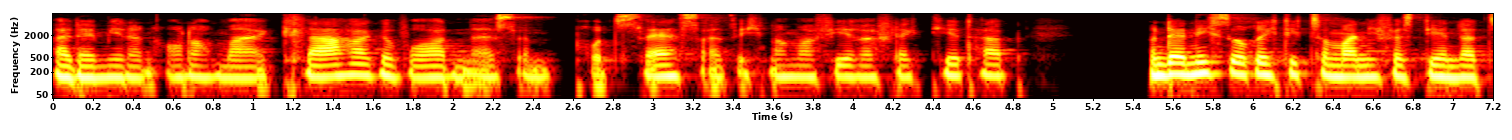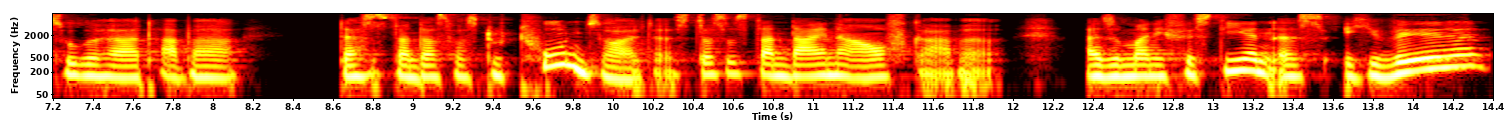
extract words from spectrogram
weil der mir dann auch noch mal klarer geworden ist im Prozess, als ich noch mal viel reflektiert habe und der nicht so richtig zum Manifestieren dazugehört, aber das ist dann das, was du tun solltest. Das ist dann deine Aufgabe. Also manifestieren ist, ich will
